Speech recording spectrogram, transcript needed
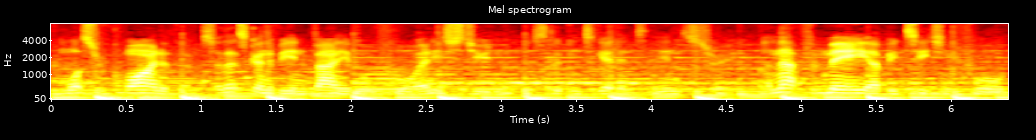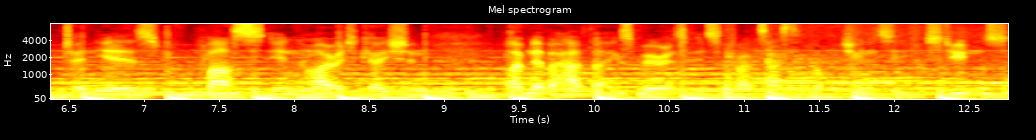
and what's required of them. So that's going to be invaluable for any student that's looking to get into the industry. And that for me, I've been teaching for 10 years plus in higher education. I've never had that experience. It's a fantastic opportunity for students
